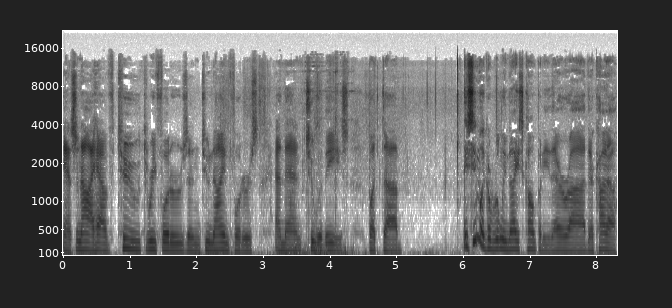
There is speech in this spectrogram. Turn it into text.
And so now i have two three footers and two nine footers and then two of these. But uh, they seem like a really nice company. They're uh, they're kind of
